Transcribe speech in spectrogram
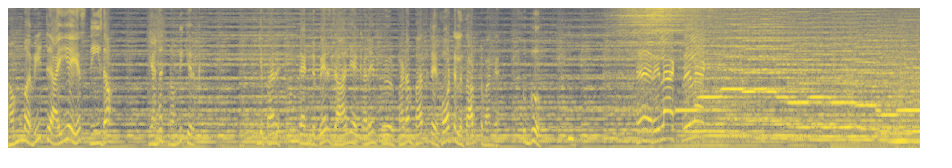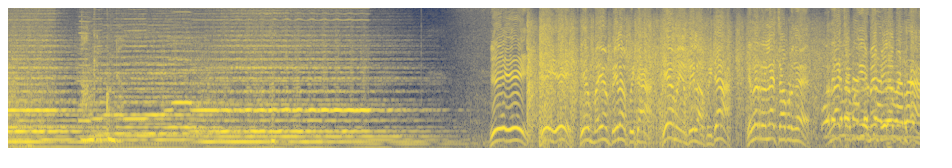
நம்ம வீட்டு ஐஏஎஸ் நீ தான் எனக்கு நம்பிக்கை இருக்கு. இங்க பாரு ரெண்டு பேர் ஜாலியா கிளம்பி போய் ஒரு படம் பார்த்துட்டு ஹோட்டல்ல சாப்பிட்டு வாங்க. சுப்பு. ரிலாக்ஸ் ரிலாக்ஸ் ஏய் ஏய் ஏய் ஏய் ஏன் மயம் பேலா போயிட்டான் ஏன் மயம் பேலா போயிட்டான் எல்லாரும் நல்லா சாப்பிடுங்க. நல்லா சாப்பிடுங்க என் மயம் பேலா போயிட்டான்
